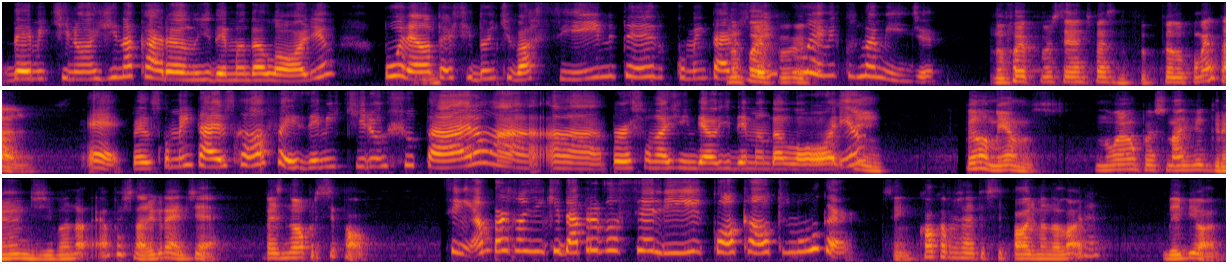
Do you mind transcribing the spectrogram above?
demitiram a Gina Carano de The Mandalorian por ela ter sido antivacina e ter comentários bem por... polêmicos na mídia. Não foi por ser antivacina, foi pelo comentário. É, pelos comentários que ela fez. Demitiram, chutaram a, a personagem dela de The Mandalorian. Sim, pelo menos. Não é um personagem grande. É um personagem grande, é. Mas não é o principal. Sim, é um personagem que dá pra você ali colocar outro no lugar. Sim. Qual que é o personagem principal de Mandalorian? Baby Yoda.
